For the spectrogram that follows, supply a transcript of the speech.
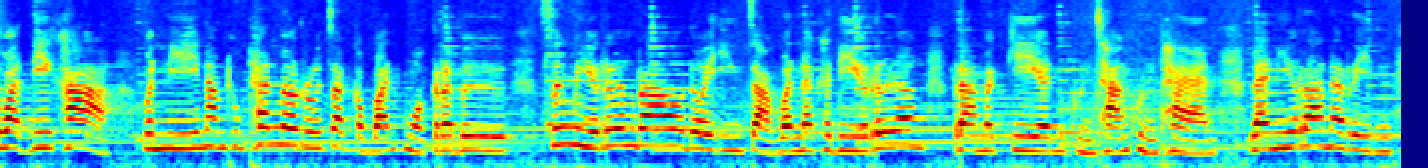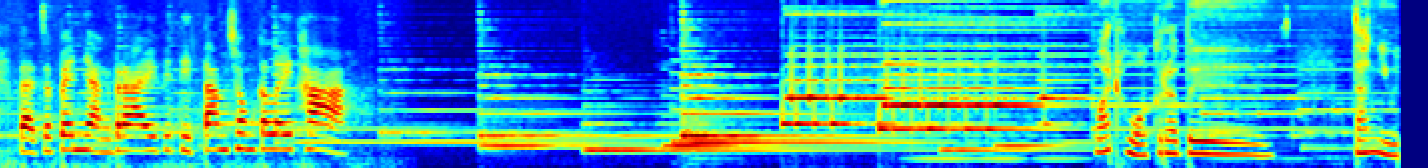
สวัสดีค่ะ วันนี้นำทุกท่านมารู้จักกับวัดหัวกระบือ ซึ่งมีเรื่องเล่าโดยอิงจากวรรณคดีเรื่อง รามเกียรติ์ขุนช้างขุนแผน และนิรานาริน แต่จะเป็นอย่างไรไปติดตามชมกันเลยค่ะวัดหัวกระบือ ตั้งอยู่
